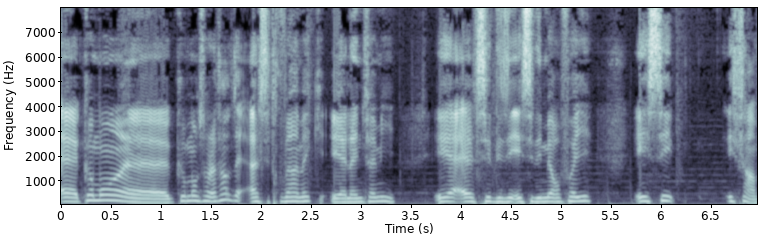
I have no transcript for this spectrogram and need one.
euh, comment euh, comment sur la fin elle s'est trouvé un mec et elle a une famille et elle c'est des et c'est des mères au foyer et c'est enfin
